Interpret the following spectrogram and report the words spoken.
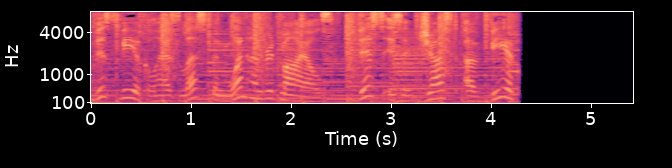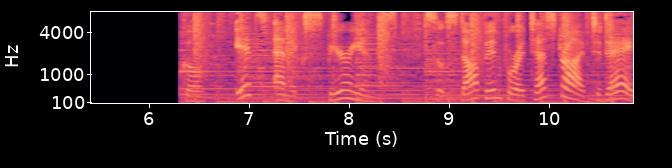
This vehicle has less than 100 miles. This isn't just a vehicle, it's an experience. So stop in for a test drive today.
